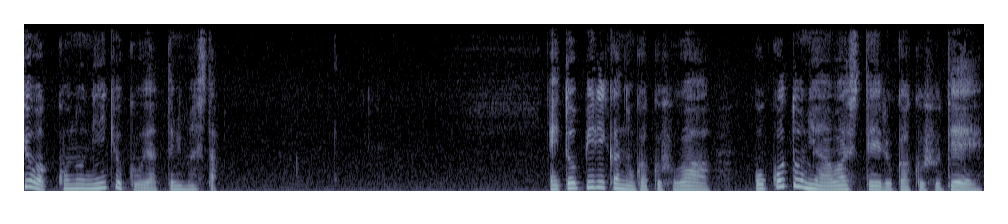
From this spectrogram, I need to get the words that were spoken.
今日はこの2曲をやってみました。エトピリカの楽譜はおことに合わせている楽譜で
